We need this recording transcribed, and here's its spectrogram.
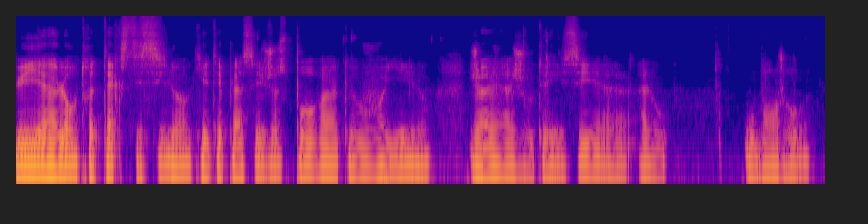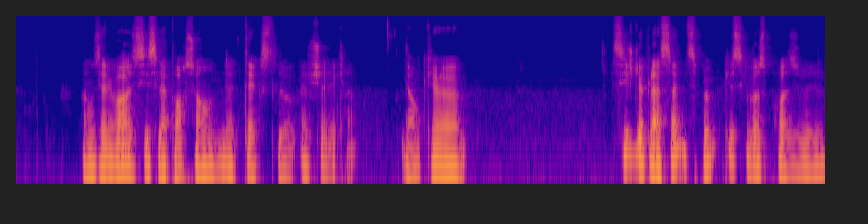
Puis euh, l'autre texte ici, là, qui a été placé juste pour euh, que vous voyez, j'ai ajouté ici euh, Allô ou Bonjour. Donc vous allez voir ici, c'est la portion de texte là, affichée à l'écran. Donc, si je déplace un petit peu, qu'est-ce qui va se produire?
